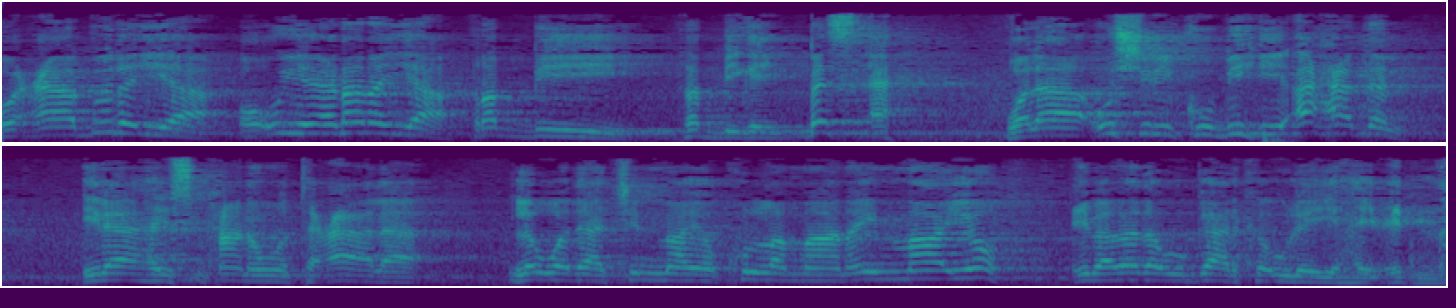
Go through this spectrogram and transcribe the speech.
oo caabudaya oo u yeedhanaya rabbii rabbigay bas ah. Walaa ushriku bihi axadan ilaahay subxaanahu wa tacaala la wadaajin maayo ku lamaanayn maayo cibaadada uu gaarka u leeyahay cidna.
